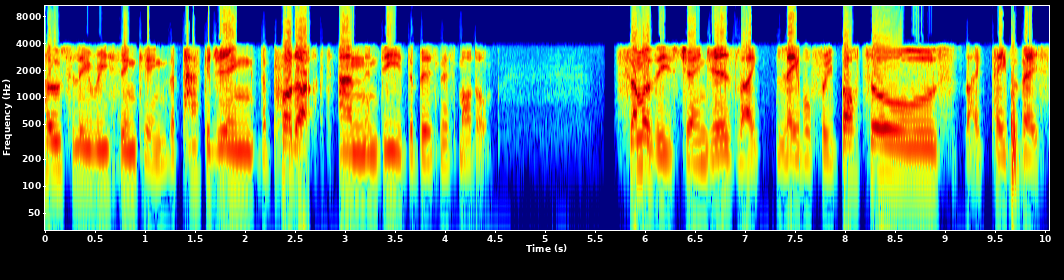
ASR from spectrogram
totally rethinking the packaging, the product, and indeed the business model. Some of these changes, like label free bottles, like paper based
